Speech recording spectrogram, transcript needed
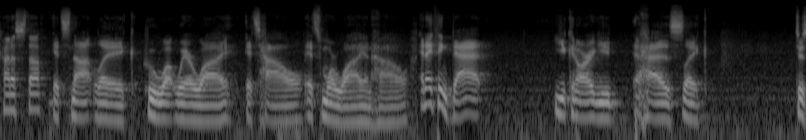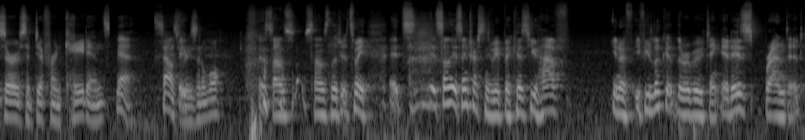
kind of stuff. It's not like who, what, where, why. It's how. It's more why and how. And I think that you can argue has like deserves a different cadence. Yeah, sounds It- reasonable. it sounds sounds legit to me. It's it's something that's interesting to me because you have, you know, if, if you look at the rebooting, it is branded,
